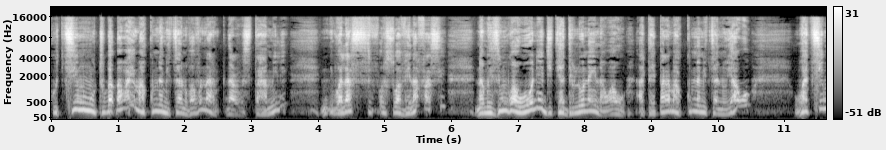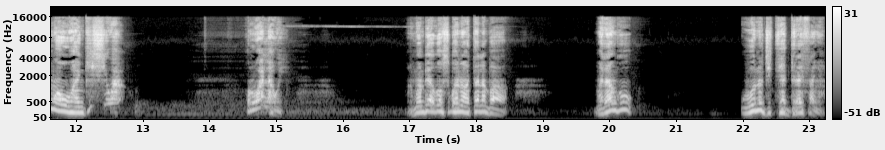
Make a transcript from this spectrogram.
Kutimu mtu baba waye mahakumi na mitano vavu na, stahamili wala swave nafasi na mwezi mungu aone jitiadirilona ina wao. Ataipara mahakumi na mitano yao watimu wa uhangishiwa rwalawe rumwambia allah subhanahu wa ta'ala mba mwanangu uono jitihadi raifanya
